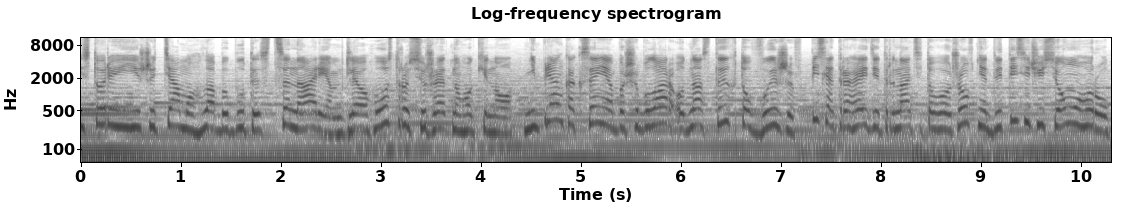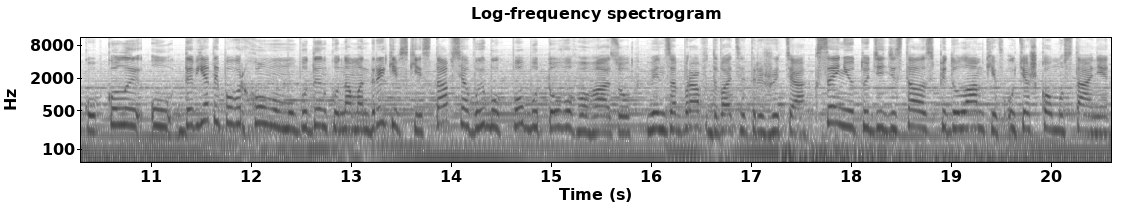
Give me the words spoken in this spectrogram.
Історія її життя могла би бути сценарієм для гостросюжетного кіно. Дніпрянка Ксенія Башибулар одна з тих, хто вижив після трагедії 13 жовтня 2007 року, коли у дев'ятиповерховому будинку на Мандриківській стався вибух побутового газу. Він забрав 23 життя. Ксенію тоді дістали з під уламків у тяжкому стані,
